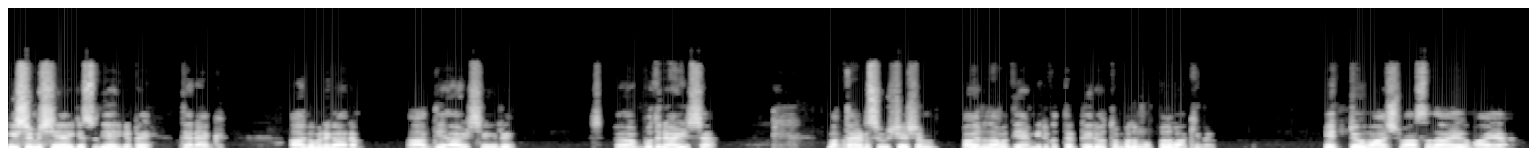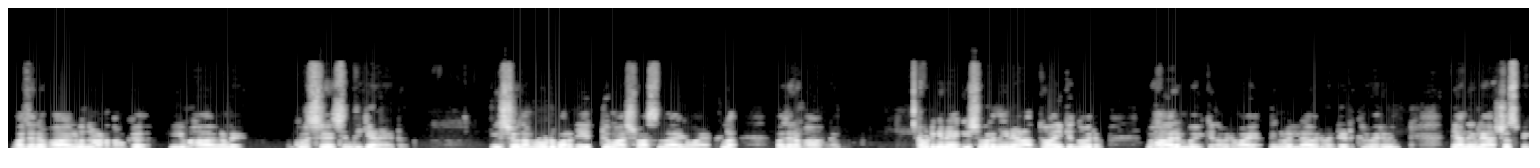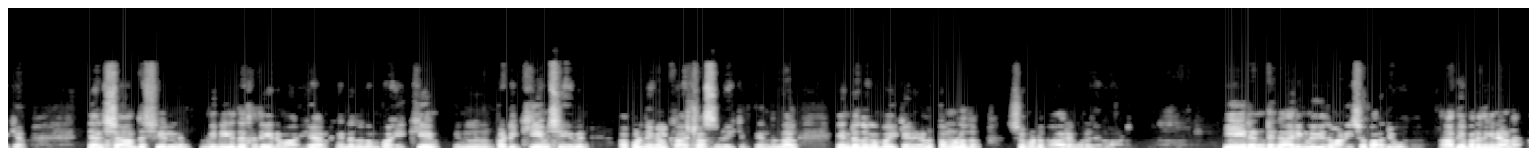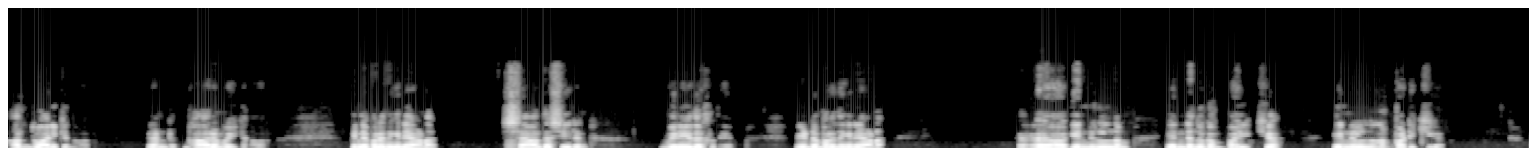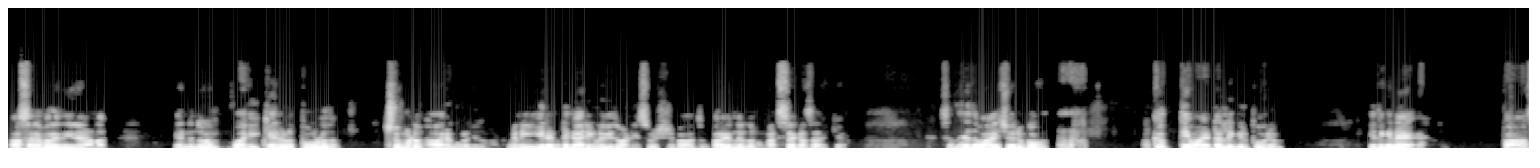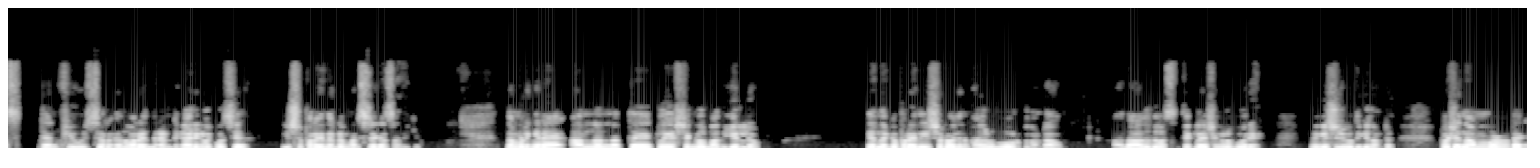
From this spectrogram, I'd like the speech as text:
ഈശ്വമിഷിയായിക്ക് സ്തുതിയായിരിക്കട്ടെ. തെനാക്ക് ആഗമനകാലം ആദ്യ ആഴ്ചയിൽ ബുധനാഴ്ച. മത്തായുടെ സുവിശേഷം പതിനൊന്നാം അധ്യായം ഇരുപത്തെട്ട് ഇരുപത്തൊമ്പത് മുപ്പത് വാക്യങ്ങൾ. ഏറ്റവും ആശ്വാസദായകമായ വചനഭാഗങ്ങൾ എന്ന് വേണം നമുക്ക് ഈ ഭാഗങ്ങളെ കുറിച്ച് ചിന്തിക്കാനായിട്ട്. ഈശോ നമ്മളോട് പറഞ്ഞ ഏറ്റവും ആശ്വാസദായകമായിട്ടുള്ള വചനഭാഗങ്ങൾ. അവിടെ ഇങ്ങനെ ഈശോ പറയുന്നത് ഇങ്ങനെയാണ്. അധ്വാനിക്കുന്നവരും ഭാരം വഹിക്കുന്നവരുമായ നിങ്ങൾ എല്ലാവരും എന്റെ അടുക്കൽ വരുവിൻ. ഞാൻ നിങ്ങളെ ആശ്വസിപ്പിക്കാം. ഞാൻ ശാന്തശീലനും വിനീത ഹൃദയനുമാകിയാൽ എന്റെ മുഖം വഹിക്കുകയും എന്നിൽ നിന്നും പഠിക്കുകയും ചെയ്യുവിൻ. അപ്പോൾ നിങ്ങൾക്ക് ആശ്വാസം ലഭിക്കും. എന്തെന്നാൽ എന്റെ മുഖം വഹിക്കാൻ എളുപ്പമുള്ളതും ചുമട് ഭാരം കുറഞ്ഞതുമാണ്. ഈ രണ്ട് കാര്യങ്ങൾ വീതമാണ് ഈശോ പറഞ്ഞു പോകുന്നത്. ആദ്യം പറയുന്നത് ഇങ്ങനെയാണ് അധ്വാനിക്കുന്നവർ. രണ്ട് ഭാരം വഹിക്കുന്നവർ. പിന്നെ പറയുന്നത് ഇങ്ങനെയാണ് ശാന്തശീലൻ വിനീത ഹൃദയം വീണ്ടും പറയുന്നത് ഇങ്ങനെയാണ് എന്നിൽ നിന്നും എന്റെ മുഖം വഹിക്കുക എന്നിൽ നിന്നും പഠിക്കുക. അവസാനം പറയുന്നതിനാണ് എന്റെ മുഖം വഹിക്കാൻ എളുപ്പമുള്ളതും ചുമട് ഭാരം കുറഞ്ഞതുമാണ്. അങ്ങനെ ഈ രണ്ട് കാര്യങ്ങൾ വീതമാണ് ഈ സുവിശേഷ ഭാഗത്ത് പറയുന്നത് നമുക്ക് മനസ്സിലാക്കാൻ സാധിക്കുക. ഇത് വായിച്ചു വരുമ്പോൾ കൃത്യമായിട്ടല്ലെങ്കിൽ പോലും ഇതിങ്ങനെ പാസ്റ്റ് ആൻഡ് ഫ്യൂച്ചർ എന്ന് പറയുന്ന രണ്ട് കാര്യങ്ങളെ കുറിച്ച് ഈശോ പറയുന്നുണ്ട് മനസ്സിലാക്കാൻ സാധിക്കും. നമ്മളിങ്ങനെ അന്നന്നത്തെ ക്ലേശങ്ങൾ മതിയല്ലോ. എന്നൊക്കെ പറയുന്ന ഈശോയുടെ വചനഭാഗങ്ങൾ നമ്മൾ ഓർക്കുന്നുണ്ടാവും. അതാത് ദിവസത്തെ ക്ലേശങ്ങൾ പോരെ എന്ന് ഈശോ ചോദിക്കുന്നുണ്ട്. പക്ഷെ നമ്മളുടെ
